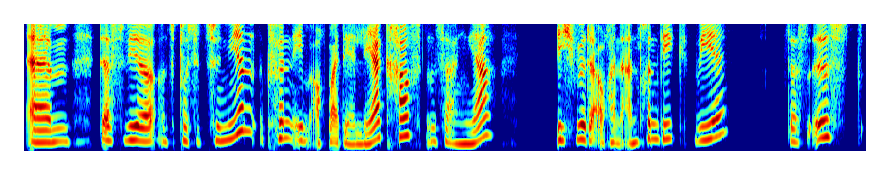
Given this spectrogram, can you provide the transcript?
ähm, dass wir uns positionieren können, eben auch bei der Lehrkraft und sagen, ja, ich würde auch einen anderen Weg wählen. Das ist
